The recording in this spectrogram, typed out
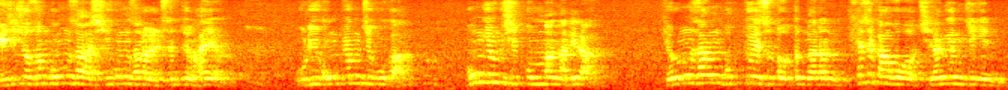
대지조선공사 시공사를 선정하여 우리 공평지구가 문경시뿐만 아니라 경상북도에서도 어떤 가는 쾌적하고 친환경적인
